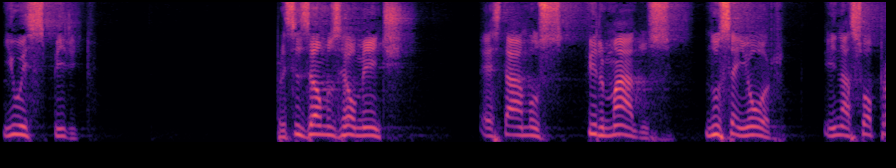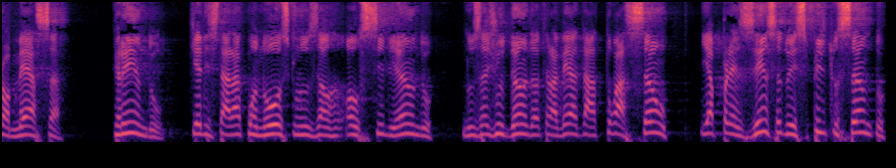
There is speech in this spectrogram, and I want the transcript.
e o espírito. Precisamos realmente estarmos firmados no Senhor e na Sua promessa, crendo que Ele estará conosco, nos auxiliando, nos ajudando através da atuação e a presença do Espírito Santo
